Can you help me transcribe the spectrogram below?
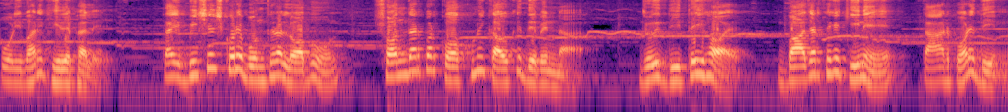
পরিবারে ঘিরে ফেলে। তাই বিশেষ করে বন্ধুরা লবণ সন্ধ্যার পর কখনোই কাউকে দেবেন না। যদি দিতেই হয়, বাজার থেকে কিনে তারপরে দিন।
